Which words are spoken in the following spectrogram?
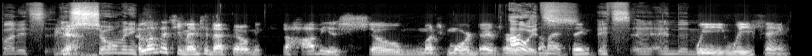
but it's there's yeah. so many. I love that you mentioned that though. I mean, the hobby is so much more diverse oh, than I think. It's and then we we think.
